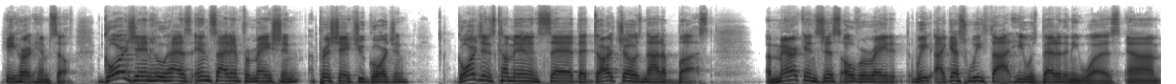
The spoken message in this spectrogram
He hurt himself. Gorgon, who has inside information, appreciate you, Gorgon. Gorgon has come in and said that Darko is not a bust. Americans just overrated. We, I guess, we thought he was better than he was. Um,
